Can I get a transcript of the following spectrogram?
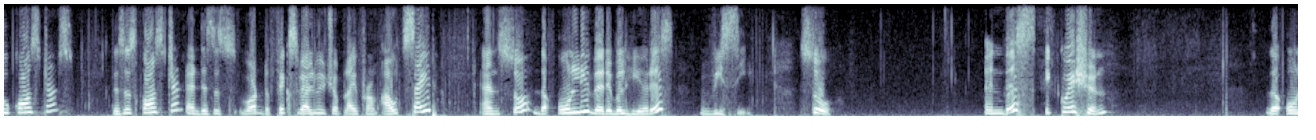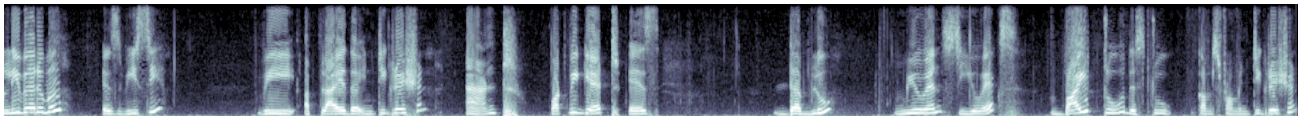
two constants. This is constant and this is what the fixed value which apply from outside. And so the only variable here is vc so in this equation the only variable is vc we apply the integration and what we get is w mu n cox by 2 this 2 comes from integration.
